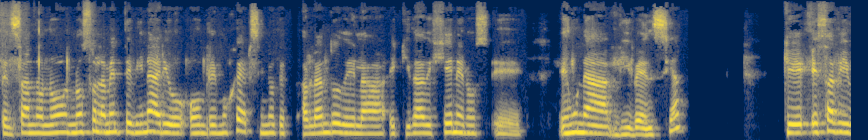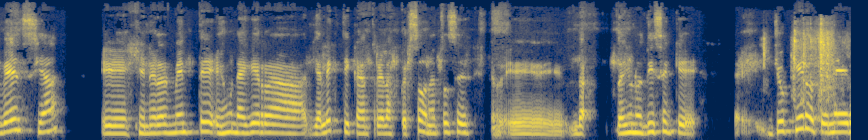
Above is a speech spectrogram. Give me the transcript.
pensando no, no solamente binario hombre y mujer, sino que hablando de la equidad de géneros, eh, es una vivencia, que esa vivencia eh, generalmente es una guerra dialéctica entre las personas. Entonces, eh, hay unos dicen que yo quiero tener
